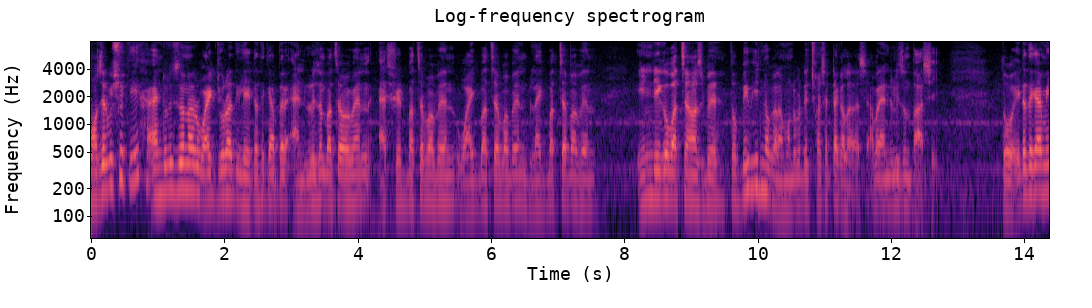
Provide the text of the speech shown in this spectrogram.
মজার বিষয় কি অ্যান্ডোলিজন আর হোয়াইট জোড়া দিলে এটা থেকে আপনার অ্যান্ডোলিজন বাচ্চা পাবেন, অ্যাশেড বাচ্চা পাবেন, হোয়াইট বাচ্চা পাবেন, ব্ল্যাক বাচ্চা পাবেন, ইন্ডিগো বাচ্চা আসবে, তো বিভিন্ন কালার, মোটামুটি ছয় সাতটা কালার আসে, আবার অ্যান্ডোলিজন তো আসেই। তো এটা থেকে আমি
